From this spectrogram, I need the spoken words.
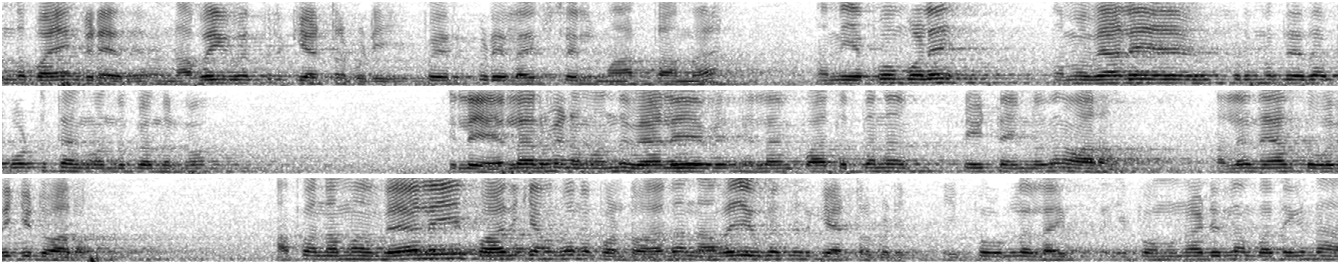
அந்த பயம் கிடையாது. ஏன்னா நவயுகத்திற்கு ஏற்றபடி இப்போ இருக்கக்கூடிய லைஃப் ஸ்டைல் மாற்றாமல் நம்ம எப்பவும் போலே நம்ம வேலையை குடும்பத்தை ஏதாவது போட்டுட்டு அங்கே வந்து உட்காந்துருக்கோம் இல்லை எல்லாருமே நம்ம வந்து வேலையை எல்லாம் பார்த்துட்டு தானே ஃப்ரீ டைமில் தானே வரோம். அதில் நேரத்தை ஒதுக்கிட்டு வரோம். அப்போ நம்ம வேலையை பாதிக்காம தானே பண்ணுறோம் அதான் நவயுகத்திற்கு ஏற்றபடி. இப்போ உள்ள லைஃப் இப்போ முன்னாடிலாம் பார்த்தீங்கன்னா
